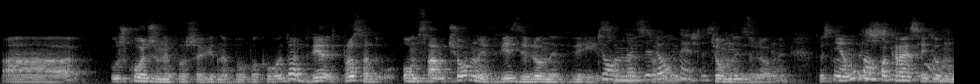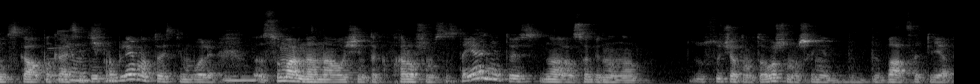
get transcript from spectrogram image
а, ушкодженный, потому что видно был боковой удар, две, просто он сам черный, две зеленые двери. Темно-зеленые, то есть, Темно-зеленые. То есть, не, ну там покрасить, ну, он сказал, покрасить не, очень. проблема, то есть, тем более. Мгм. Суммарно она очень так в хорошем состоянии, то есть, ну, особенно на, с учетом того, что машине д- 20 лет.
